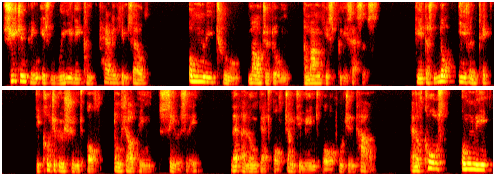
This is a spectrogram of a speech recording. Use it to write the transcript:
Xi Jinping is really comparing himself only to Mao Zedong among his predecessors. He does not even take the contributions of Deng Xiaoping seriously let alone that of Jiang Zemin or Hu Jintao. And of course, only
